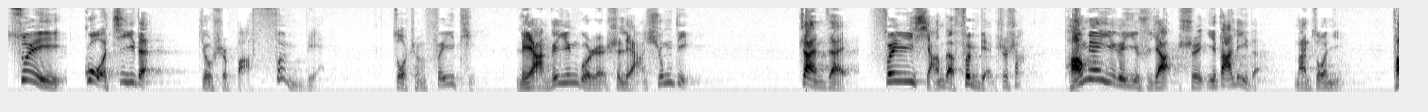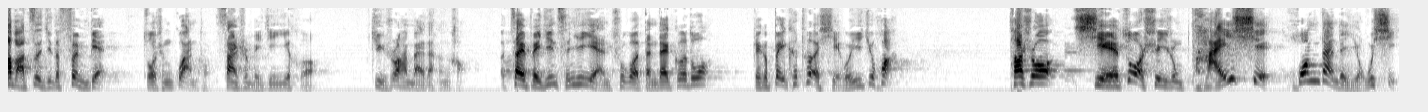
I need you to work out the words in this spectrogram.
最过激的就是把粪便做成飞艇，两个英国人是两兄弟，站在飞翔的粪便之上。旁边一个艺术家是意大利的曼佐尼，他把自己的粪便做成罐头，三十美金一盒，据说还卖得很好。在北京曾经演出过《等待戈多》，这个贝克特写过一句话，他说：“写作是一种排泄荒诞的游戏，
